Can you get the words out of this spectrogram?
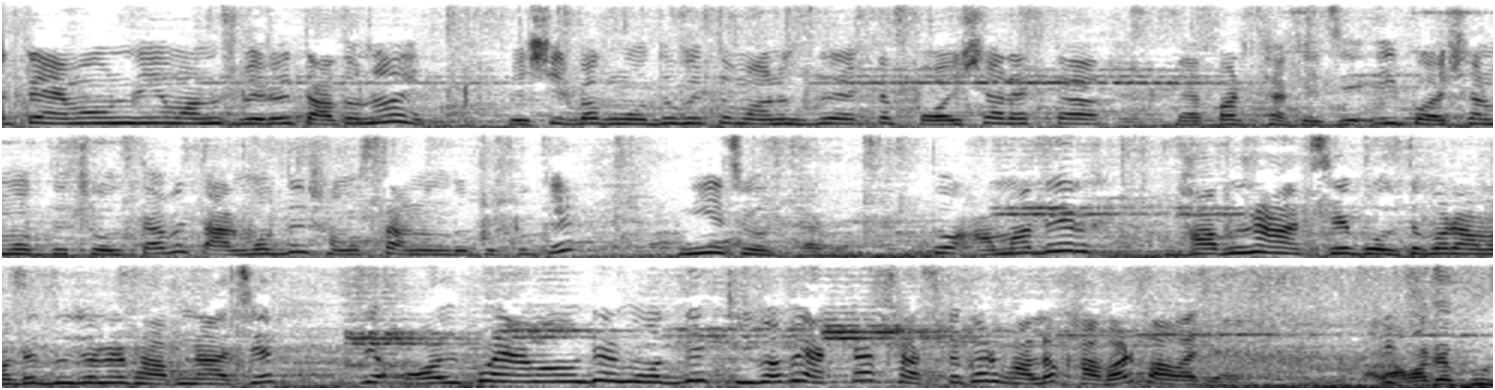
একটা অ্যামাউন্ট নিয়ে মানুষ বেরোয় তা তো নয়। বেশিরভাগ মধ্যবিত্ত মানুষদের একটা পয়সার একটা ব্যাপার থাকে যে এই পয়সার মধ্যে চলতে হবে তার মধ্যে সমস্ত আনন্দটুকুকে নিয়ে চলতে হবে। তো আমাদের ভাবনা আছে বলতে পারো আমাদের দুজনের ভাবনা আছে যে অল্প অ্যামাউন্টের মধ্যে কীভাবে একটা স্বাস্থ্যকর ভালো খাবার পাওয়া যায়। আর আমাদের খুব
